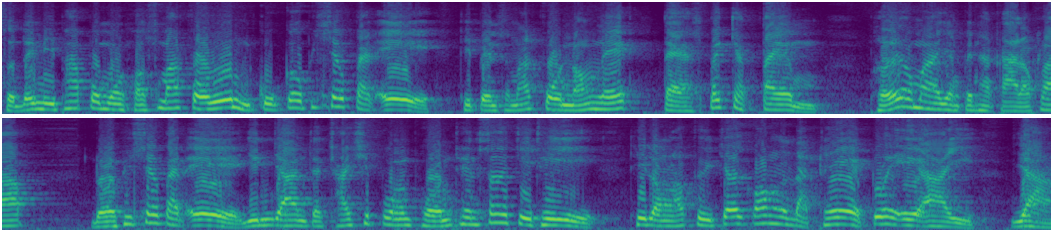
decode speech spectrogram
สุดได้มีภาพโปรโมทของสมาร์ทโฟนรุ่น Google Pixel 8a ที่เป็นสมาร์ทโฟนน้องเล็ก แต่สเปคจัดเต็ม เผยออกมาอย่างเป็นทางการแล้วครับ โดย Pixel 8a ยืนยันจะใช้ชิปประมวลผล Tensor GT ที่รองรับฟีเจอร์กล้องระดับเทพด้วย AI อย่าง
